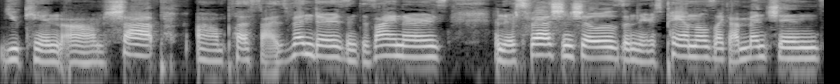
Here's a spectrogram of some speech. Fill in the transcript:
You can um, shop um, plus size vendors and designers, and there's fashion shows and there's panels like I mentioned.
